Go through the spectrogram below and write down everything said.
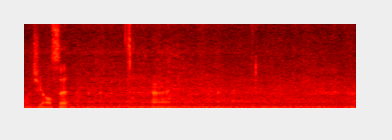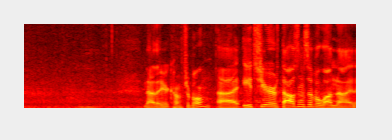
I'll let you all sit. All right. Now that you're comfortable, uh, each year thousands of alumni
